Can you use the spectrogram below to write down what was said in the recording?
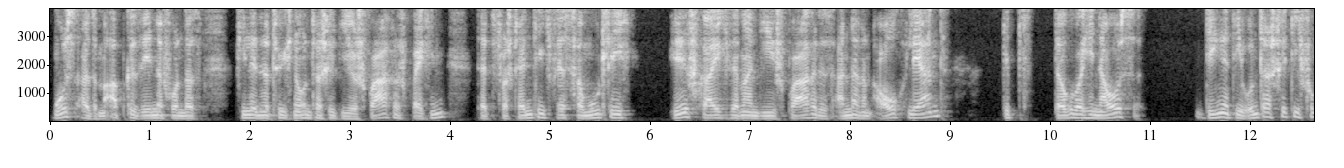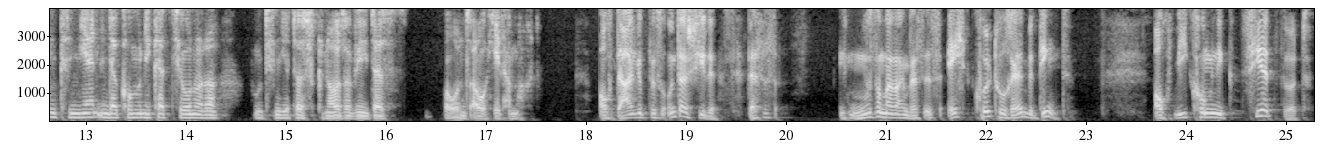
muss? Also mal abgesehen davon, dass viele natürlich eine unterschiedliche Sprache sprechen. Selbstverständlich wäre es vermutlich hilfreich, wenn man die Sprache des anderen auch lernt. Gibt es darüber hinaus Dinge, die unterschiedlich funktionieren in der Kommunikation oder funktioniert das genauso, wie das bei uns auch jeder macht? Auch da gibt es Unterschiede. Das ist, ich muss noch mal sagen, das ist echt kulturell bedingt. Auch wie kommuniziert wird.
